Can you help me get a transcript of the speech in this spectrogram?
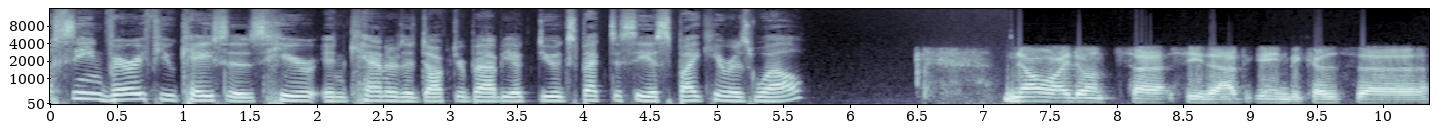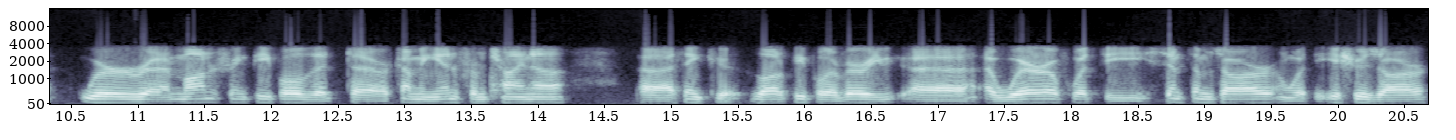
seen very few cases here in Canada, Dr. Babiuk? Do you expect to see a spike here as well? No, I don't uh, see that again because uh, we're uh, monitoring people that uh, are coming in from China. I think a lot of people are very aware of what the symptoms are and what the issues are.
